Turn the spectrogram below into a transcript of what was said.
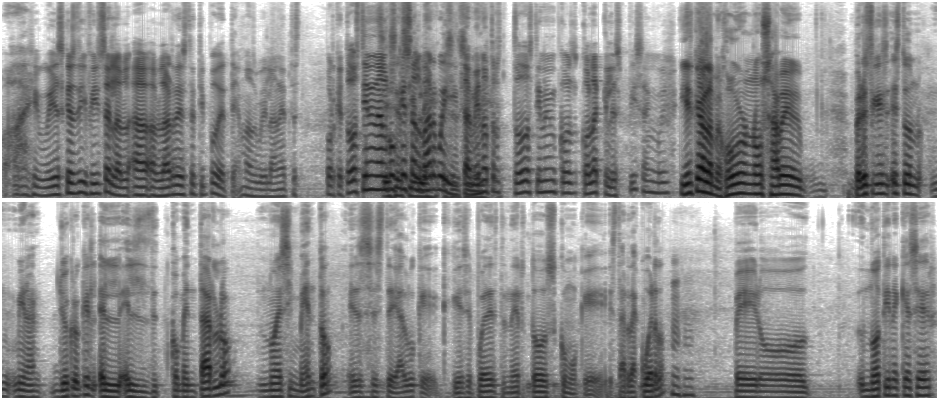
Ay, güey, es que es difícil hablar de este tipo de temas, güey, la neta. es- Porque todos tienen Sí, algo que sensible, salvar, güey, y también otros, todos tienen cola que les pisen, güey. Y es que a lo mejor uno no sabe. Pero es que es- esto, mira, yo creo que el, comentarlo no es invento, es este algo que, que se puede tener todos como que estar de acuerdo, pero no tiene que ser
